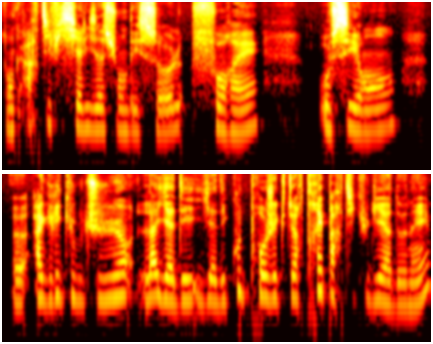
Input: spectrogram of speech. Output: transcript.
Donc artificialisation des sols, forêts, océans, euh, agriculture. Là, il y, a des, il y a des coups de projecteur très particuliers à donner.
